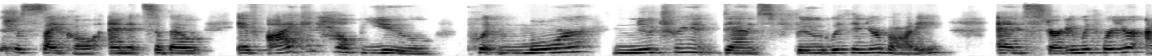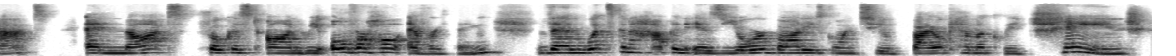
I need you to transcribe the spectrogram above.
vicious cycle and it's about if I can help you put more nutrient dense food within your body and starting with where you're at and not focused on we overhaul everything, then what's going to happen is your body is going to biochemically change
